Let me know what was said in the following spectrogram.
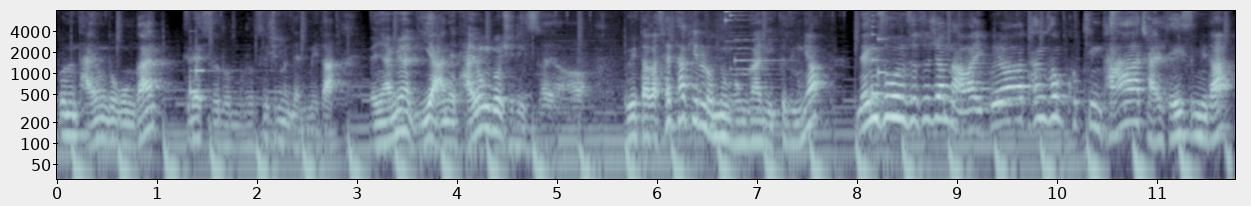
또는 다용도 공간 드레스룸으로 쓰시면 됩니다. 왜냐하면 이 안에 다용도실이 있어요. 여기다가 세탁기를 놓는 공간이 있거든요. 냉수 온수 수전 나와 있고요. 탄성 코팅 다 잘 돼 있습니다.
